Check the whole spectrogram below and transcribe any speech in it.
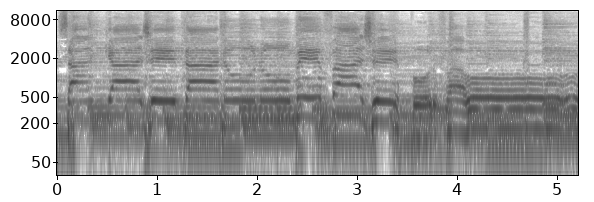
San Cayetano, no me falles, por favor.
